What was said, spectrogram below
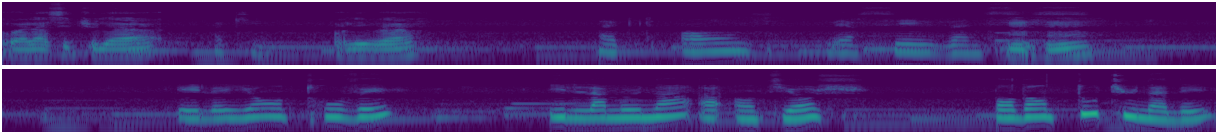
Voilà, si tu l'as, on y va. Acte 11, verset 26. Mhm. Et l'ayant trouvé, il l'amena à Antioche. Pendant toute une année,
